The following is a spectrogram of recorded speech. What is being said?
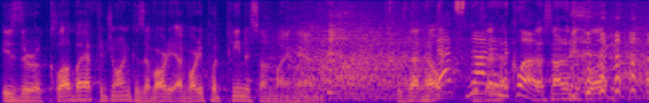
Is there a club I have to join? Because I've already I've already put penis on my hand. Does that help? That's not that in the club. That's not in the club.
